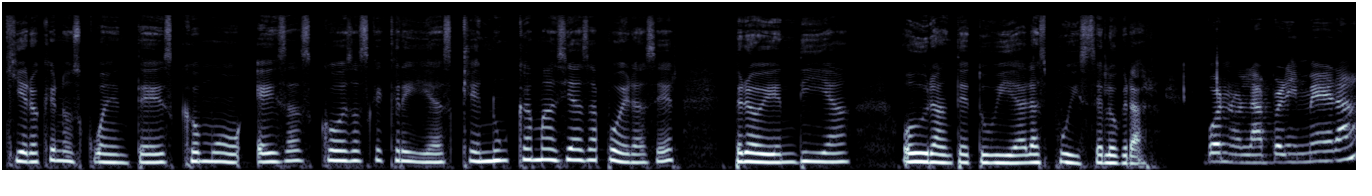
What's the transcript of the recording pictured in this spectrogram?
Quiero que nos cuentes como esas cosas que creías que nunca más ibas a poder hacer, pero hoy en día o durante tu vida las pudiste lograr. Bueno, la primera,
